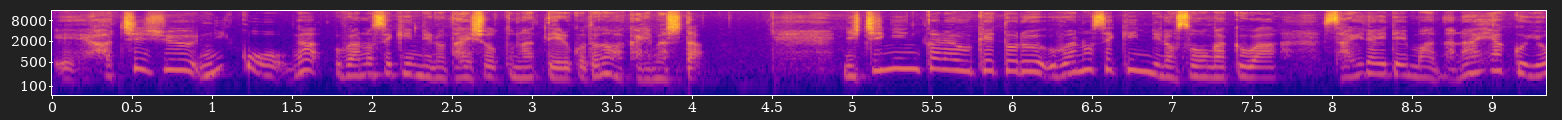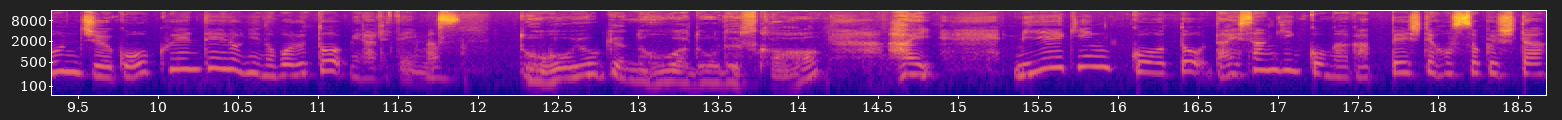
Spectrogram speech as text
82校が上乗せ金利の対象となっていることが分かりました。日銀から受け取る上乗せ金利の総額は最大でまあ745億円程度に上ると見られています。統合要件の方はどうですか？はい。三重銀行と第三銀行が合併して発足した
